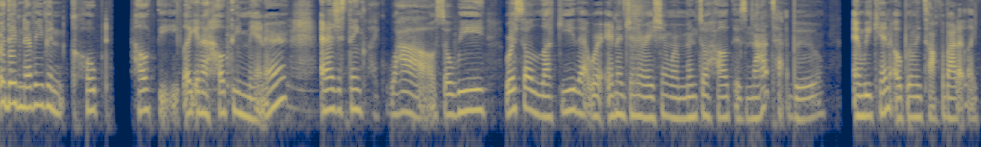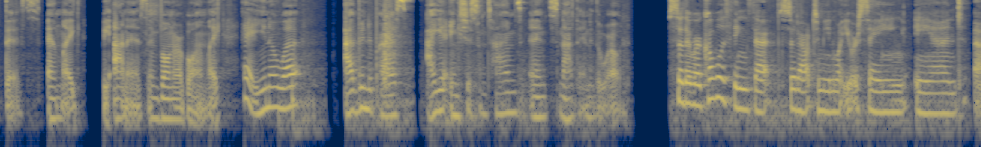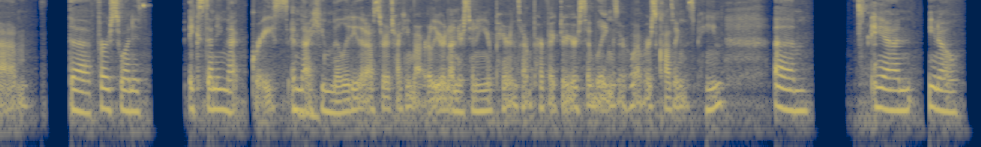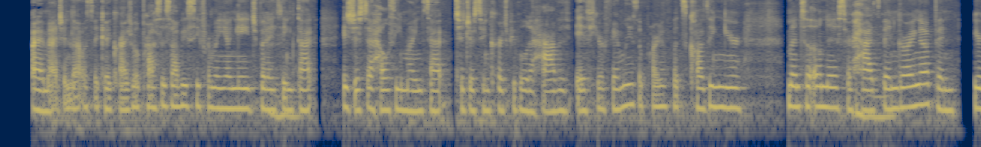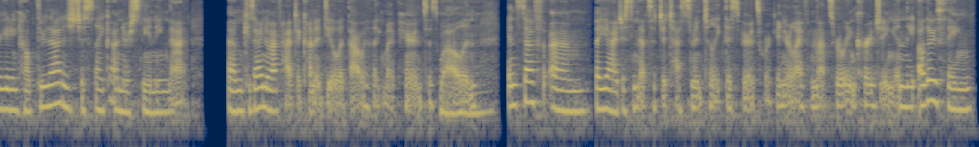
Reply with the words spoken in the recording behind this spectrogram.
or they've never even coped healthy, like in a healthy manner? And I just think like, wow. So we we're so lucky that we're in a generation where mental health is not taboo, and we can openly talk about it like this and like be honest and vulnerable and like, hey, you know what? I've been depressed. I get anxious sometimes, and it's not the end of the world. So there were a couple of things that stood out to me in what you were saying, and um, the first one is extending that grace and that humility that I was sort of talking about earlier, and understanding your parents aren't perfect or your siblings or whoever's causing this pain. Um, and you know, I imagine that was like a gradual process, obviously from a young age, but I mm-hmm. think that is just a healthy mindset to just encourage people to have if, if your family is a part of what's causing your mental illness or has mm-hmm. been growing up and you're getting help through that is just like understanding that um, because I know I've had to kind of deal with that with like my parents as well and mm-hmm. and stuff um but yeah I just think that's such a testament to like the spirit's work in your life and that's really encouraging. And the other thing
